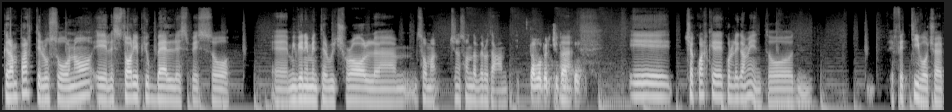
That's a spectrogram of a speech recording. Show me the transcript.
gran parte lo sono e le storie più belle spesso eh, mi viene in mente Rich Roll, ehm, insomma ce ne sono davvero tanti. Stavo per citarti. E c'è qualche collegamento effettivo, cioè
